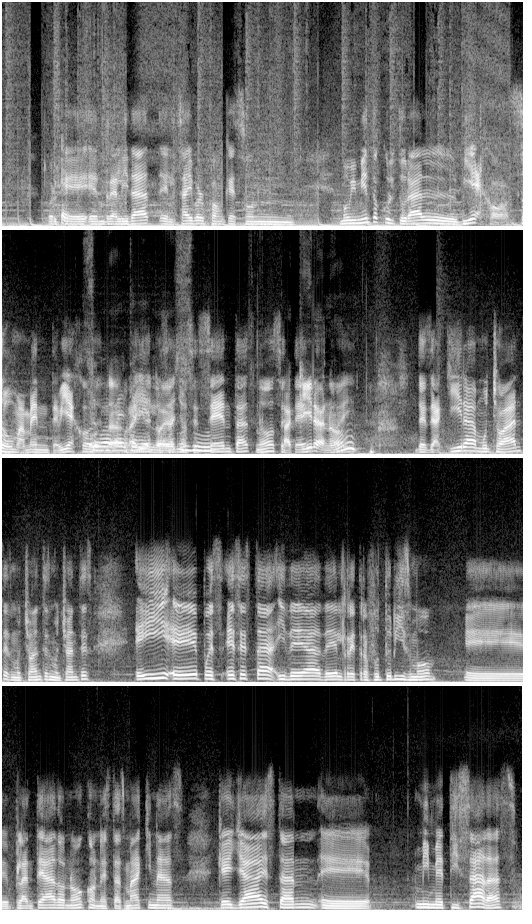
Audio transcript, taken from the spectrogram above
porque en realidad el Cyberpunk es un movimiento cultural viejo, sumamente viejo, Sumamente por ahí en los años Ujú. 60, ¿no? 70, Akira, ¿no? desde Akira, mucho antes, mucho antes, mucho antes. Y eh, pues es esta idea del retrofuturismo eh, planteado, ¿no? Con estas máquinas que ya están eh, mimetizadas.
